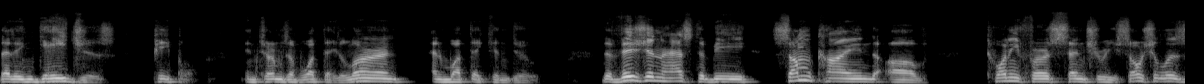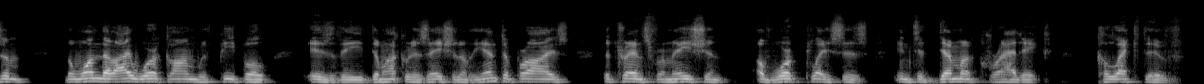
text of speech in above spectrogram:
that engages people in terms of what they learn and what they can do. The vision has to be some kind of 21st century socialism. The one that I work on with people is the democratization of the enterprise, the transformation of workplaces into democratic collective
